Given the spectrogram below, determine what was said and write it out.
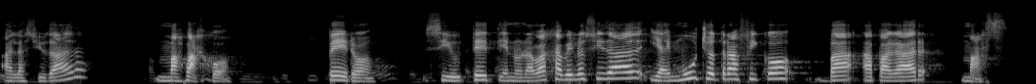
a la ciudad, más bajo. Pero si usted tiene una baja velocidad y hay mucho tráfico, va a pagar más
